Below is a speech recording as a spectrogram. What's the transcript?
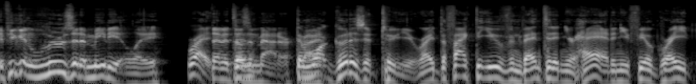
if you can lose it immediately, right, then it doesn't then, matter. Then right? what good is it to you, right? The fact that you've invented it in your head and you feel great,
